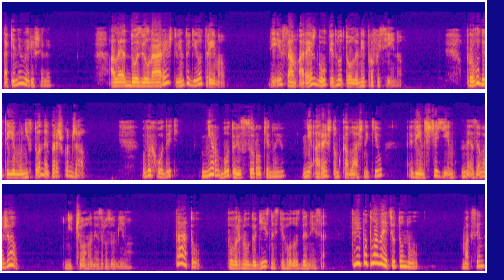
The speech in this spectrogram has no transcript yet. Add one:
так і не вирішили. Але дозвіл на арешт він тоді отримав. І сам арешт був підготовлений професійно. Проводити йому ніхто не перешкоджав. Виходить, ні роботою з Сорокіною, ні арештом калашників він ще їм не заважав. Нічого не зрозуміло. Тату, повернув до дійсності голос Дениса, твій поплавець утонув. Максим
